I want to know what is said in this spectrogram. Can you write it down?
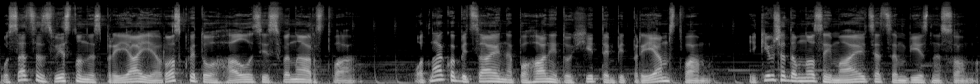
Усе це, звісно, не сприяє розквіту галузі свинарства. Однак обіцяє непоганий дохід тим підприємствам, які вже давно займаються цим бізнесом.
